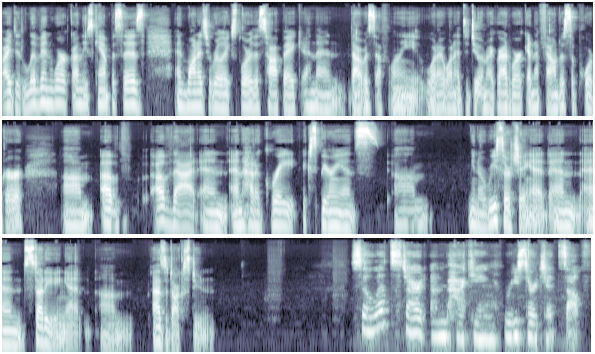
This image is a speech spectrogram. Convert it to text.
I did live in work on these campuses and wanted to really explore this topic. And then that was definitely what i wanted to do in my grad work and i found a supporter um, of of that and and had a great experience um, you know researching it and and studying it um, as a doc student so let's start unpacking research itself.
